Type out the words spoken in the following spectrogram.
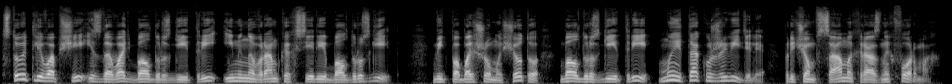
стоит ли вообще издавать Baldur's Gate 3 именно в рамках серии Baldur's Gate, ведь по большому счету Baldur's Gate 3 мы и так уже видели, причем в самых разных формах.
